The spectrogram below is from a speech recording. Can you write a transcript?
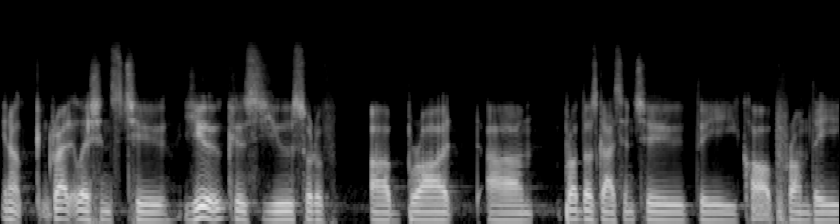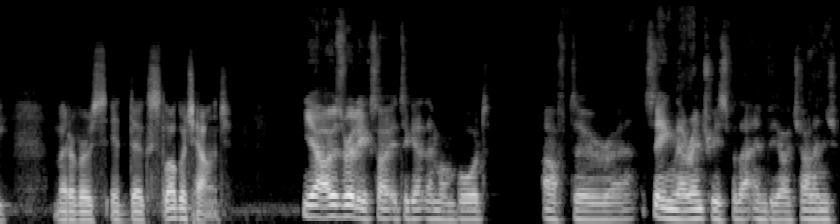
you know, congratulations to you because you sort of uh, brought um, brought those guys into the co-op from the Metaverse Index Logo Challenge. Yeah, I was really excited to get them on board after uh, seeing their entries for that MVI challenge.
